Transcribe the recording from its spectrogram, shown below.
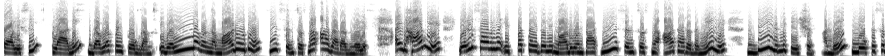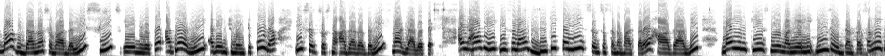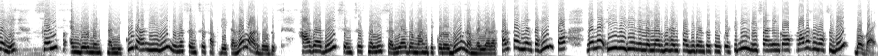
ಪಾಲಿಸಿ ಪ್ಲಾನಿಂಗ್ ಡೆವಲಪ್ಮೆಂಟ್ ಪ್ರೋಗ್ರಾಮ್ಸ್ ಇವೆಲ್ಲವನ್ನ ಮಾಡೋದು ಈ ಸೆನ್ಸಸ್ನ ಆಧಾರದ ಮೇಲೆ ಅಂಡ್ ಹಾಗೆ ಎರಡ್ ಸಾವಿರದ ಇಪ್ಪತ್ತೈದರಲ್ಲಿ ಮಾಡುವಂತಹ ಈ ಸೆನ್ಸಸ್ನ ಆಧಾರದ ಮೇಲೆ ಡಿಲಿಮಿಟೇಷನ್ ಅಂದ್ರೆ ಲೋಕಸಭಾ, ವಿಧಾನಸಭಾದಲ್ಲಿ ಸೀಟ್ಸ್ ಏನಿರುತ್ತೆ ಅದರ ರೀಅರೇಂಜ್ಮೆಂಟ್ ಕೂಡ ಈ ಸೆನ್ಸಸ್ನ ಆಧಾರದಲ್ಲಿ ಮಾಡಲಾಗುತ್ತೆ. ಅಂಡ್ ಹಾಗೆ ಈ ಸಲ ಡಿಜಿಟಲಿ ಸೆನ್ಸಸ್ ಅನ್ನ ಮಾಡ್ತಾರೆ. ಹಾಗಾಗಿ ಬೈ ಇನ್ ಕೇಸ್ ನೀವು ಮನೆಯಲ್ಲಿ ಇಲ್ಲದೆ ಇದ್ದಂತ ಸಮಯದಲ್ಲಿ ಸೆಲ್ಫ್ ಎನ್ರೋಲ್ಮೆಂಟ್ನಲ್ಲಿ ಕೂಡ ನೀವು ನಿಮ್ಮ ಸೆನ್ಸಸ್ ಅಪ್ಡೇಟ್ ಅನ್ನ ಮಾಡಬಹುದು ಹಾಗಾದ್ರೆ ಸೆನ್ಸಸ್ನಲ್ಲಿ ಸರಿಯಾದ ಮಾಹಿತಿ ಕೊಡೋದು ನಮ್ಮೆಲ್ಲರ ಕರ್ತವ್ಯ ಅಂತ ಹೇಳ್ತಾ ನನ್ನ ಈ ವಿಡಿಯೋ ನಿಮ್ಮೆಲ್ಲರಿಗೂ ಹೆಲ್ಪ್ ಆಗಿದೆ ಅಂತ ತಿಳ್ಕೊಳ್ತೀನಿ. Signing off Manasa Vasudev. Bye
